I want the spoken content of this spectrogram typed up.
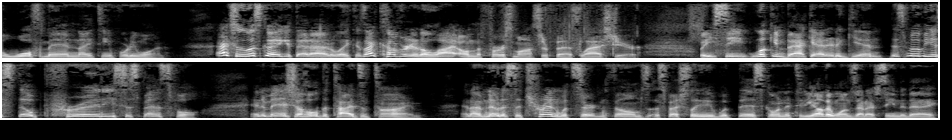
The Wolfman 1941. Actually, let's go ahead and get that out of the way because I covered it a lot on the first Monster Fest last year. But you see, looking back at it again, this movie is still pretty suspenseful and it managed to hold the tides of time. And I've noticed a trend with certain films, especially with this going into the other ones that I've seen today.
